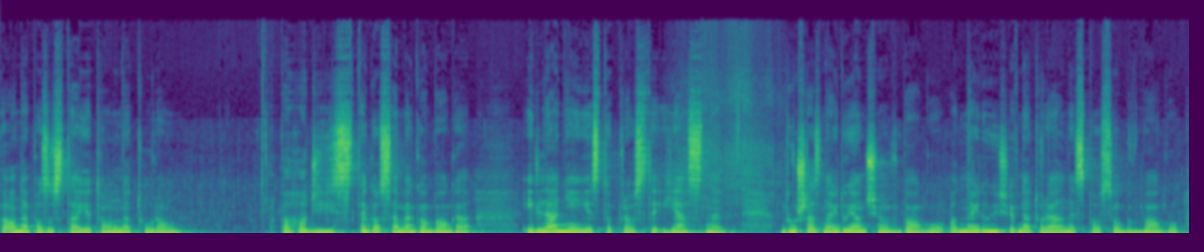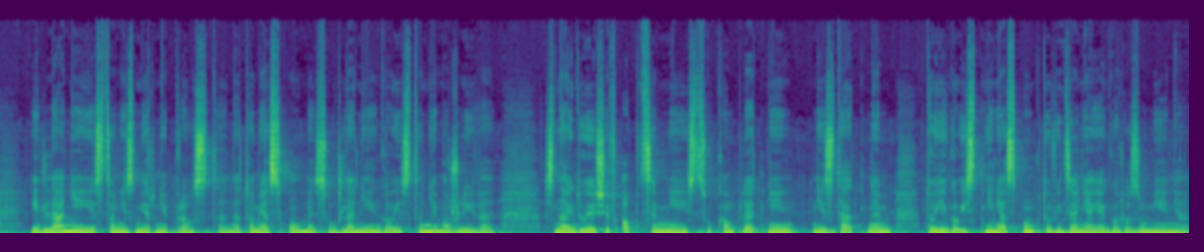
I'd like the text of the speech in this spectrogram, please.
bo ona pozostaje tą naturą. Pochodzi z tego samego Boga i dla niej jest to proste i jasne. Dusza, znajdując się w Bogu, odnajduje się w naturalny sposób w Bogu i dla niej jest to niezmiernie proste. Natomiast umysł dla niego jest to niemożliwe. Znajduje się w obcym miejscu, kompletnie niezdatnym do jego istnienia z punktu widzenia jego rozumienia.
